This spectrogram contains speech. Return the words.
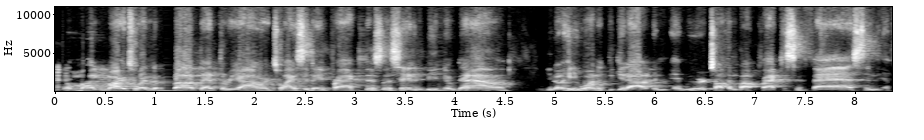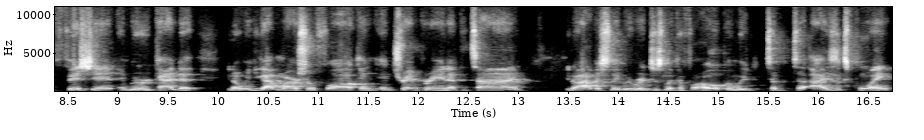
you know, Mike Martz wasn't about that three hour, twice a day practice. Let's hit and beat him down. You know, he wanted to get out and, and we were talking about practicing fast and efficient. And we were kind of, you know, when you got Marshall Faulk and, and, Trent Green at the time, you know, obviously we were just looking for hope. And we, to, to Isaac's point,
